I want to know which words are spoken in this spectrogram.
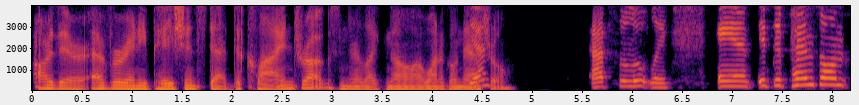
are there ever any patients that decline drugs and they're like, no, I want to go natural? Absolutely. And it depends on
